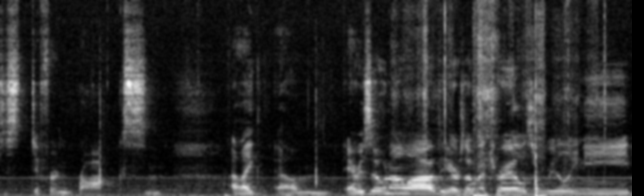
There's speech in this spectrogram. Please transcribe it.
just different rocks. And I like um, Arizona a lot. The Arizona Trail is really neat.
